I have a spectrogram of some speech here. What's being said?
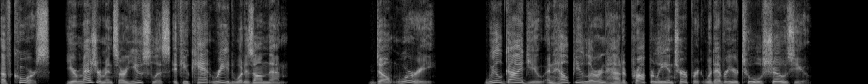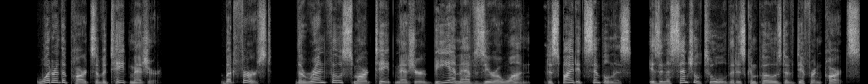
Of course, your measurements are useless if you can't read what is on them. Don't worry. We'll guide you and help you learn how to properly interpret whatever your tool shows you. What are the parts of a tape measure? But first, the Renpho Smart Tape Measure BMF01, despite its simpleness, is an essential tool that is composed of different parts.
